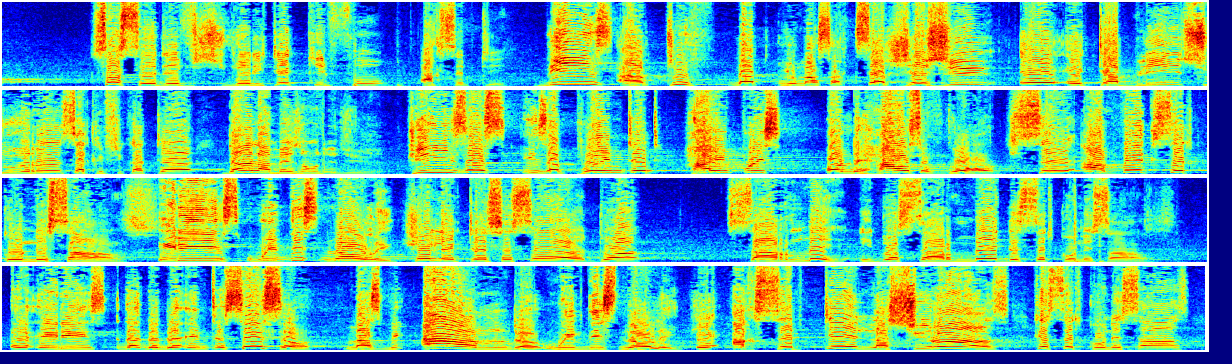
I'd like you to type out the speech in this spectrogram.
ça c'est des vérités qu'il faut accepter. These are truths that you must accept. Jésus est établi souverain sacrificateur dans la maison de Dieu. Jesus is appointed high priest on the house of God. C'est avec cette connaissance It is with this knowledge que l'intercesseur doit s'armer. Il doit s'armer de cette connaissance. uh, it is that the, the intercessor must be armed with this knowledge et accepter l'assurance que cette connaissance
